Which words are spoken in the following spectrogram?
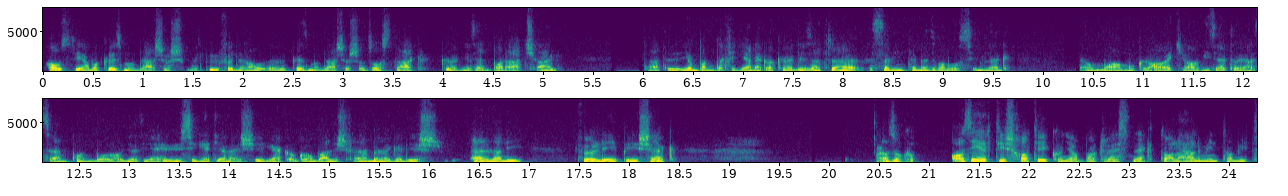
Ausztriában közmondásos, vagy külföldön közmondásos az osztrák környezetbarátság, tehát jobban befigyelnek a környezetre, szerintem ez valószínűleg malmukra hajtja a vizet olyan szempontból, hogy az ilyen hősziget jelenségek, a globális felmelegedés elleni föllépések, azok azért is hatékonyabbak lesznek talán, mint amit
